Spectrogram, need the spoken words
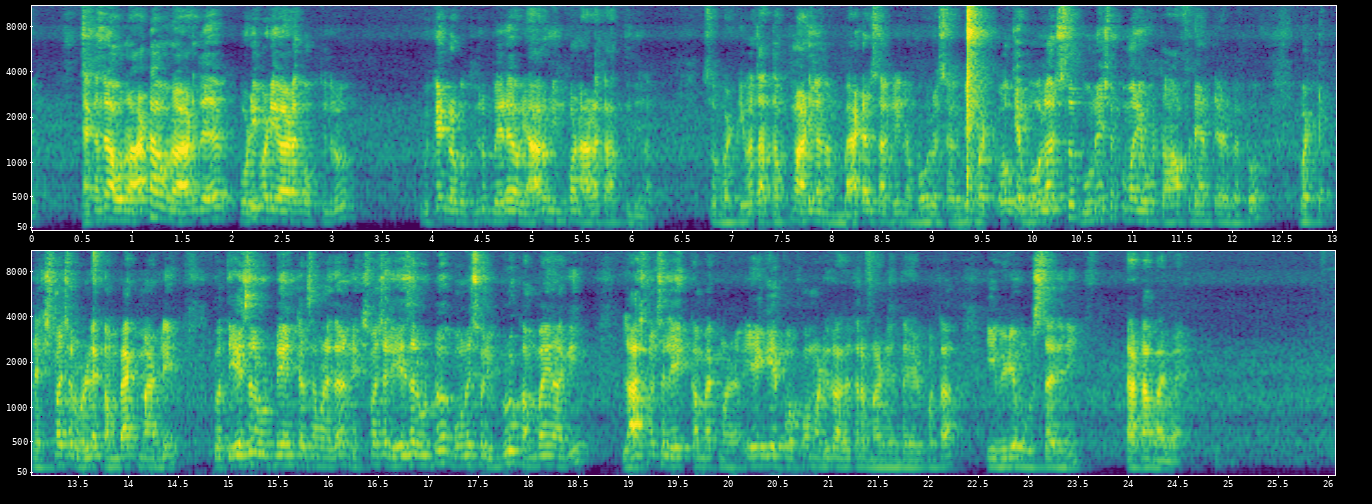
ಯಾಕಂದರೆ ಅವ್ರ ಆಟ ಅವ್ರು ಆಡದೆ ಒಡಿಬಡಿ ಆಡಕ್ಕೆ ಹೋಗ್ತಿದ್ರು ವಿಕೆಟ್ ಕಳ್ಕೊತಿದ್ರು ಬೇರೆ ಯಾರು ನಿಂತ್ಕೊಂಡು ಆಡಕ್ಕೆ ಆಗ್ತಿದ್ದಿಲ್ಲ. ಸೊ ಬಟ್ ಇವತ್ತು ಆ ತಪ್ಪು ಮಾಡಿಲ್ಲ. ನಮ್ಮ ಬ್ಯಾಟರ್ಸ್ ಆಗಲಿ ನಮ್ಮ ಬೌಲರ್ಸ್ ಆಗಲಿ. But okay bowlers Bhuvneshwar Kumar ಇವತ್ತು ಆಫ್ ಡೇ ಅಂತ ಹೇಳಬೇಕು. ಬಟ್ ನೆಕ್ಸ್ಟ್ ಮ್ಯಾಚಲ್ಲಿ ಒಳ್ಳೆ ಕಮ್ ಬ್ಯಾಕ್ ಮಾಡಲಿ. ಇವತ್ತು ಏಜಲ್ ವುಡ್ ಏನು ಕೆಲಸ ಮಾಡಿದ್ದಾರೆ ನೆಕ್ಸ್ಟ್ ಮ್ಯಾಚಲ್ಲಿ ಏಜಲ್ ವುಡ್ ಭುವನೇಶ್ವರ್ ಇಬ್ಬರು ಕಂಬೈನ್ ಆಗಿ ಲಾಸ್ಟ್ ಮ್ಯಾಚಲ್ಲಿ ಹೇಗೆ ಕಮ್ ಬ್ಯಾಕ್ ಮಾಡಿ ಹೇಗೆ ಪರ್ಫಾರ್ಮ್ ಮಾಡಿದ್ರು ಅದೇ ಥರ ಮಾಡಲಿ ಅಂತ ಹೇಳ್ಕೊತಾ ಈ ವಿಡಿಯೋ ಮುಗಿಸ್ತಾ ಇದ್ದೀನಿ. ಟಾಟಾ ಬಾಯ್ ಬಾಯ್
